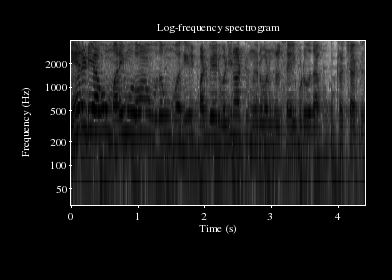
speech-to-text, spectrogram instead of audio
நேரடியாகவும் மறைமுகமாகவும் உதவும் வகையில் பல்வேறு வெளிநாட்டு நிறுவனங்கள் செயல்படுவதாக குற்றச்சாட்டு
